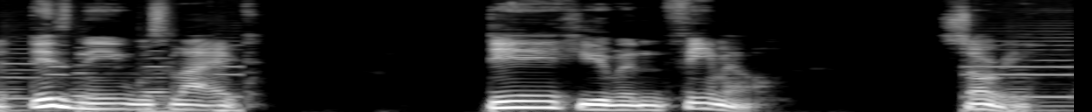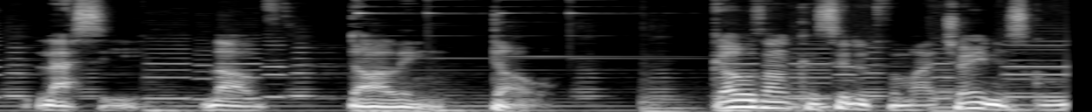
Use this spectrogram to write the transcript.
But Disney was like, Dear human female, sorry, lassie, love, darling, doll. Girls aren't considered for my training school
